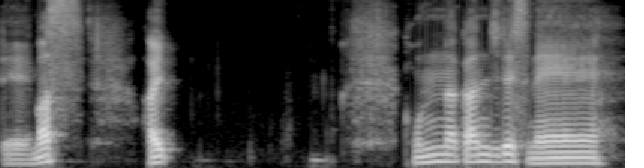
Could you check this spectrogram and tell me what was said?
てます。はい。こんな感じですね。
